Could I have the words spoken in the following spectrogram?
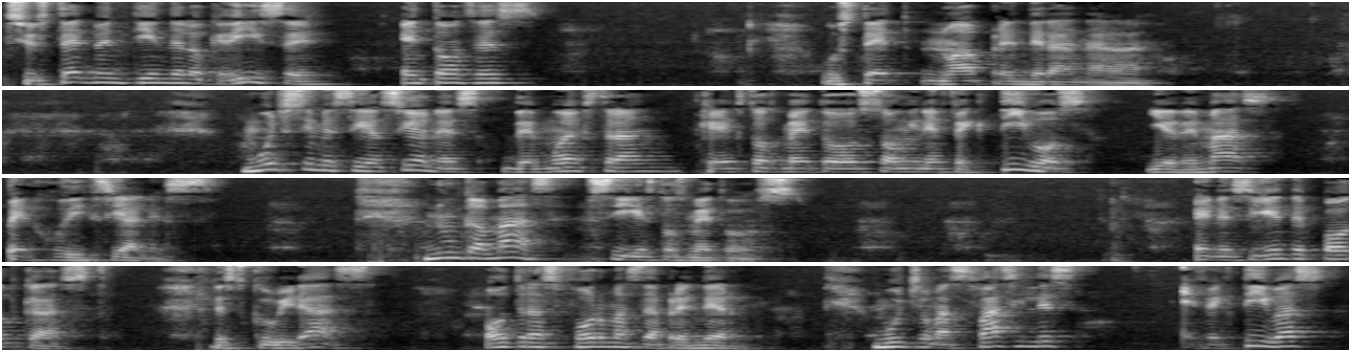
Si usted no entiende lo que dice, entonces usted no aprenderá nada. Muchas investigaciones demuestran que estos métodos son inefectivos y además perjudiciales. Nunca más sigue estos métodos. En el siguiente podcast descubrirás otras formas de aprender, mucho más fáciles, efectivas,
